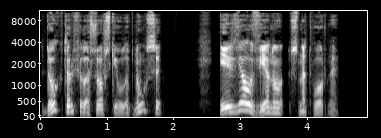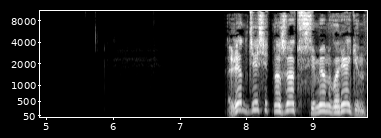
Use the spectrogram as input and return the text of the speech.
Доктор философски улыбнулся и ввел вену снотворное. Лет десять назад Семен Варягин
